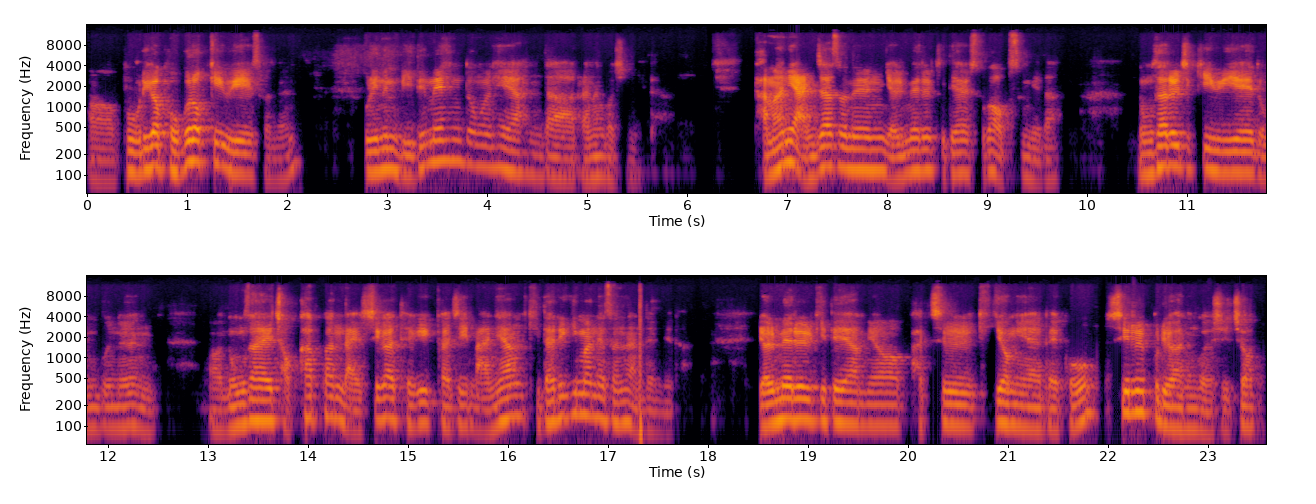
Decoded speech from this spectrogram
어, 우리가 복을 얻기 위해서는 우리는 믿음의 행동을 해야 한다라는 것입니다. 가만히 앉아서는 열매를 기대할 수가 없습니다. 농사를 짓기 위해 농부는 어, 농사에 적합한 날씨가 되기까지 마냥 기다리기만 해서는 안 됩니다. 열매를 기대하며 밭을 기경해야 되고 씨를 뿌려 하는 것이죠.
